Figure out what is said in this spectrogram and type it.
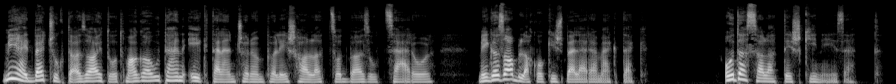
Mihelyt becsukta az ajtót maga után, égtelen csörömpölés hallatszott be az utcáról. Még az ablakok is beleremegtek. Oda szaladt és kinézett.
